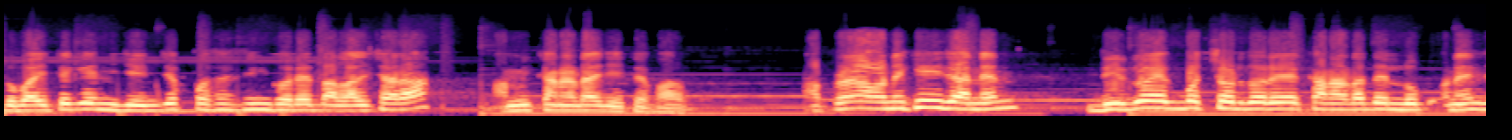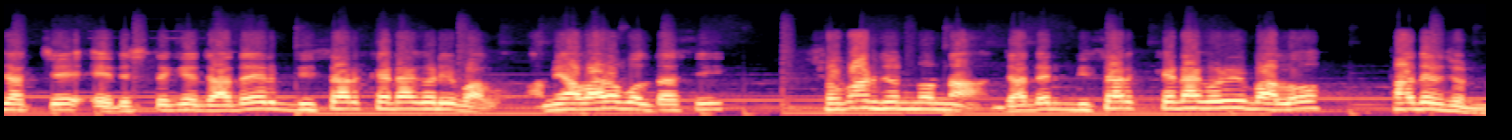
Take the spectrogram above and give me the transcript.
দুবাই থেকে নিজে নিজে প্রসেসিং করে দালাল ছাড়া আমি কানাডায় যেতে পারব? আপনারা অনেকেই জানেন, দীর্ঘ এক বছর ধরে কানাডাতে লোক অনেক যাচ্ছে এদেশ থেকে যাদের ভিসার ক্যাটাগরি ভালো। আমি আবারও বলতেছি, সবার জন্য না, যাদের বিচার ক্যাটাগরি ভালো তাদের জন্য।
